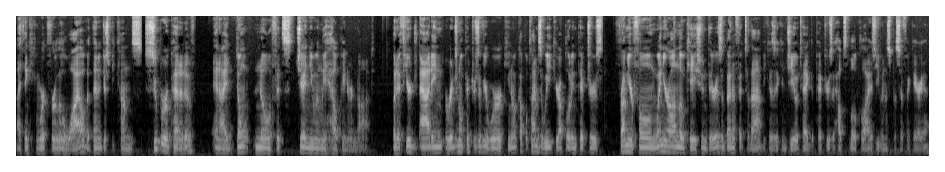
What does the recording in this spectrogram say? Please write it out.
I think it can work for a little while, but then it just becomes super repetitive. And I don't know if it's genuinely helping or not. But if you're adding original pictures of your work, you know, a couple times a week, you're uploading pictures from your phone when you're on location, there is a benefit to that because it can geotag the pictures. It helps localize you in a specific area.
